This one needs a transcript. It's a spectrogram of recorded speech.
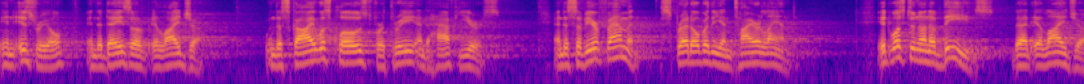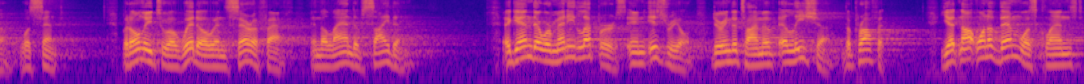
in Israel in the days of Elijah, when the sky was closed for three and a half years, and a severe famine spread over the entire land. It was to none of these that Elijah was sent but only to a widow in Zarephath in the land of Sidon. Again, there were many lepers in Israel during the time of Elisha the prophet. Yet not one of them was cleansed,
